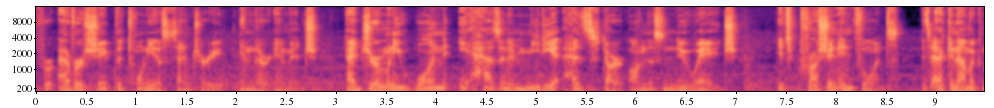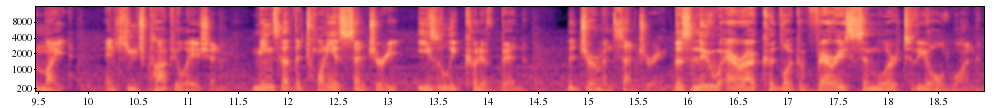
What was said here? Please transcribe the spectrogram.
forever shaped the 20th century in their image. Had Germany won, it has an immediate head start on this new age. Its Prussian influence, its economic might, and huge population means that the 20th century easily could have been the German century. This new era could look very similar to the old one.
